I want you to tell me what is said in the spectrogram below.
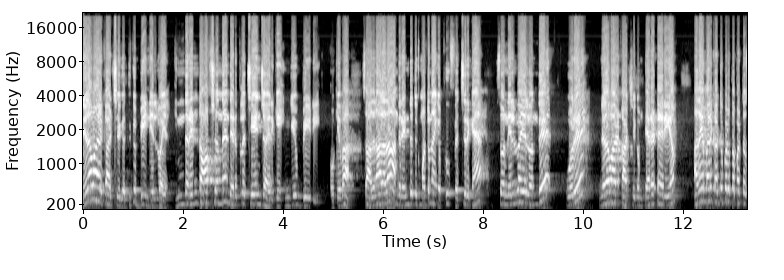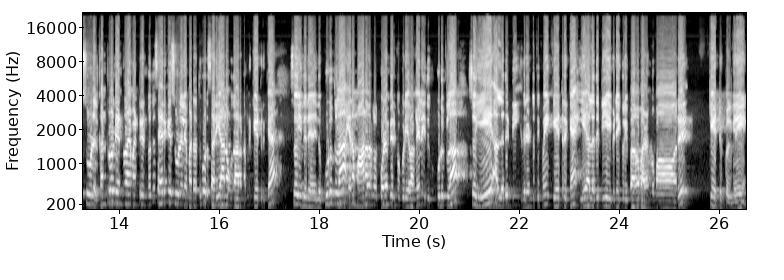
நிலவாழ் காட்சியகத்துக்கு பி நெல்வயல். இந்த ரெண்டு ஆப்ஷன் தான் இந்த இடத்துல சேஞ்ச் ஆயிருக்கு. இங்கேயும் பிடி ஓகேவா சோ அதனாலதான் அந்த ரெண்டுத்துக்கு மட்டும் நான் இங்க ப்ரூஃப் வச்சிருக்கேன். சோ நெல்வயல் வந்து ஒரு நிலவாழ் காட்சியகம் டெரட்டேரியம் அதே மாதிரி கட்டுப்படுத்தப்பட்ட சூழல் கண்ட்ரோல் என்வரான்மெண்ட் என்பது செயற்கை சூழ்நிலை மன்றத்துக்கு ஒரு சரியான உதாரணம்னு கேட்டிருக்கேன். சோ இது இது கொடுக்கலாம். ஏன்னா மாணவர்கள் குழம்பு இருக்கக்கூடிய வகையில் இதுக்கு கொடுக்கலாம். சோ ஏ அல்லது டி இது ரெண்டுத்துக்குமே கேட்டிருக்கேன். ஏ அல்லது டி விடை குறிப்பாக வழங்குமாறு கேட்டுக்கொள்கிறேன்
